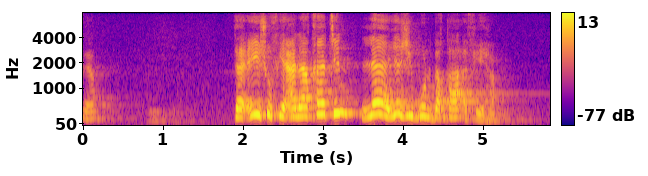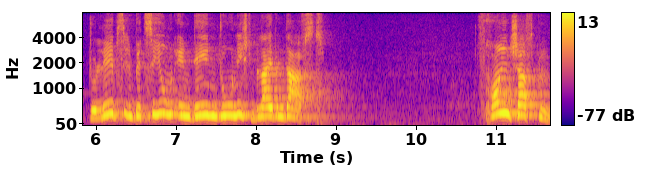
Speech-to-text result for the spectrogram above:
Ja? تعيش في علاقات لا يجب البقاء فيها. Du lebst in Beziehungen, in denen du nicht bleiben darfst. Freundschaften,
